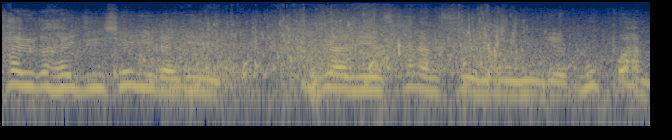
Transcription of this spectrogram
사위가 해준 생이라니 그 자리에 사람 쓰는 게 못 봤어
